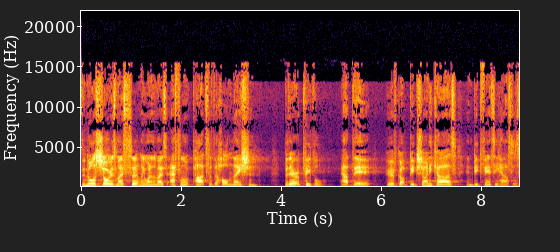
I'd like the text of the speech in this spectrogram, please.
the North Shore is most certainly one of the most affluent parts of the whole nation. But there are people out there who have got big shiny cars and big fancy houses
